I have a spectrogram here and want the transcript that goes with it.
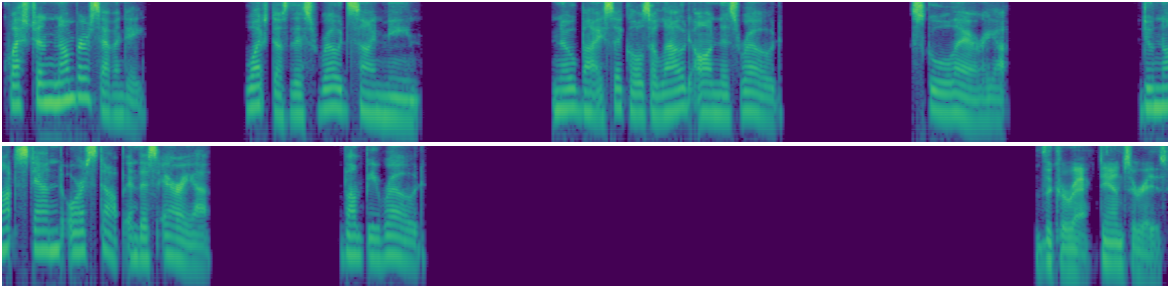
Question number 70. What does this road sign mean? No bicycles allowed on this road. School area. Do not stand or stop in this area. Bumpy road. The correct answer is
